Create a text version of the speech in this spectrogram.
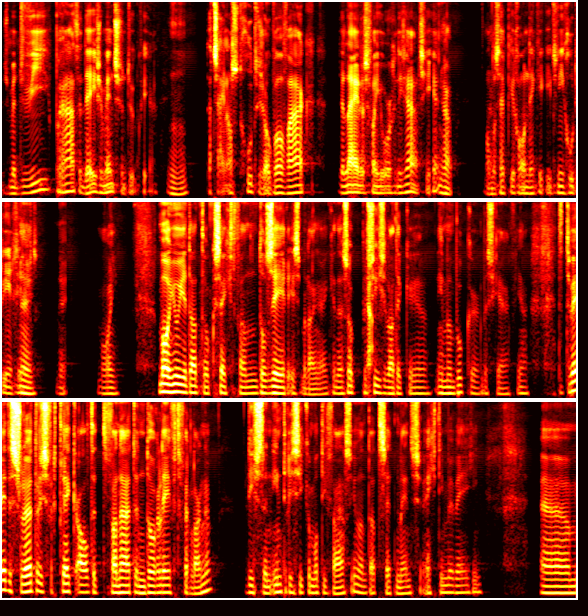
Dus met wie praten deze mensen natuurlijk weer? Mhm. Dat zijn als het goed is ook wel vaak de leiders van je organisatie. Hè? Ja. Anders heb je gewoon denk ik iets niet goed ingericht. Mooi. Mooi hoe je dat ook zegt van doseren is belangrijk. En dat is ook precies wat ik eh, in mijn boek eh, beschrijf. Ja. De tweede sleutel is vertrek altijd vanuit een doorleefd verlangen. Liefst een intrinsieke motivatie, want dat zet mensen echt in beweging. Ehm,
